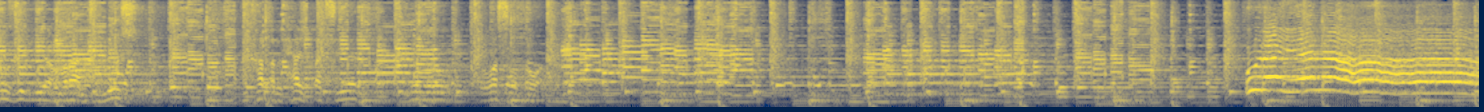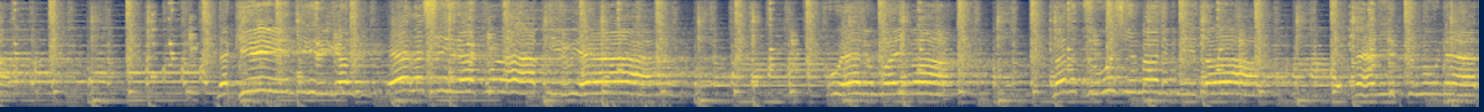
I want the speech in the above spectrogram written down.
سوزي لي عمران فلوش خاطر الحاج طاكسيات نمرو وصل واقي وياه ويا ما نتزوج ما نبني دار. فهلبت المولى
